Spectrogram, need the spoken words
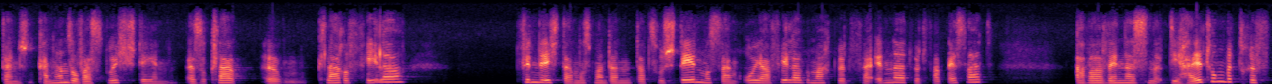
dann kann man sowas durchstehen. Also klar, ähm, klare Fehler finde ich, da muss man dann dazu stehen, muss sagen, oh ja, Fehler gemacht, wird verändert, wird verbessert. Aber wenn das die Haltung betrifft,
